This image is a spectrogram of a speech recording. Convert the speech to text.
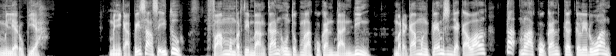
miliar rupiah. Menyikapi sanksi itu, FAM mempertimbangkan untuk melakukan banding. Mereka mengklaim sejak awal tak melakukan kekeliruan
